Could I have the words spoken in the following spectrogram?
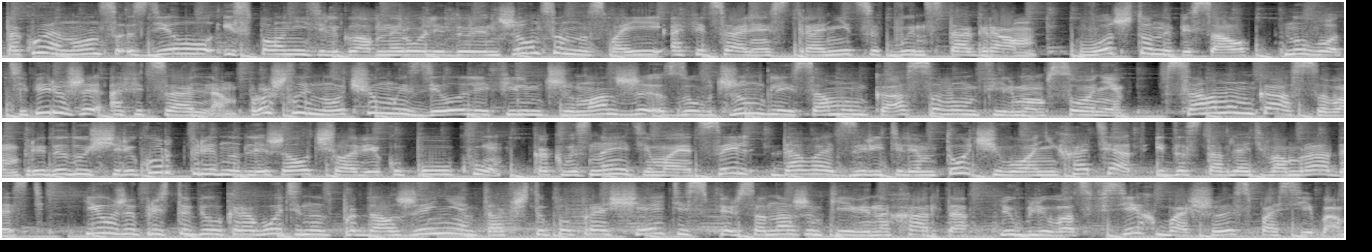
Такой анонс сделал исполнитель главной роли Дуэйн Джонсон на своей официальной странице в Инстаграм. Вот что написал. Ну вот, теперь уже официально. Прошлой ночью мы сделали фильм «Джуманджи. Зов джунглей» самым кассовым фильмом Sony. Самым кассовым. Предыдущий рекорд принадлежал Человеку-пауку. Как вы знаете, моя цель – давать зрителям то, чего они хотят, и доставлять вам радость. Я уже приступил к работе над продолжением, так что попрощайтесь с персонажем Кевина Харта. Люблю вас всех, большое спасибо.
